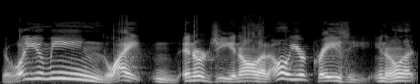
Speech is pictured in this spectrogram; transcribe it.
What do you mean, light and energy and all that? Oh, you're crazy. You know, that,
